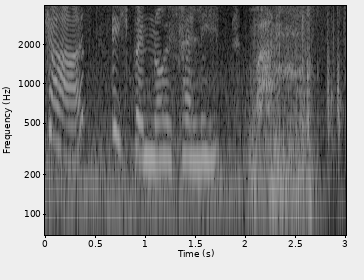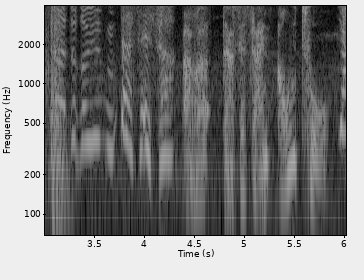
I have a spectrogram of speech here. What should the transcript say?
Schatz, ich bin neu verliebt. Was? Da drüben. Das ist er. Aber das ist ein Auto. Ja,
